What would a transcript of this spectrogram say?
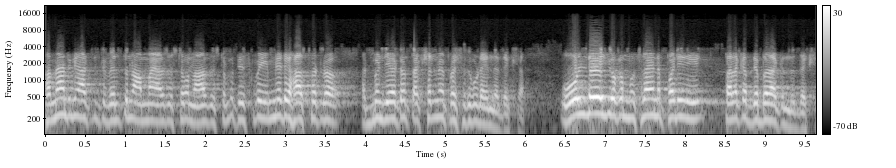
సమయానికి అటు నుంచి వెళ్తున్న అమ్మాయి అదృష్టమో నా అదృష్టమో తీసుకుపోయి ఇమ్మీడియట్గా హాస్పిటల్లో అడ్మిట్ చేయడం తక్షణమే ప్రసూతి కూడా అయింది అధ్యక్ష. ఓల్డ్ ఏజ్ ఒక ముసలాయన పడి తలక దెబ్బ తాకింది అధ్యక్ష.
